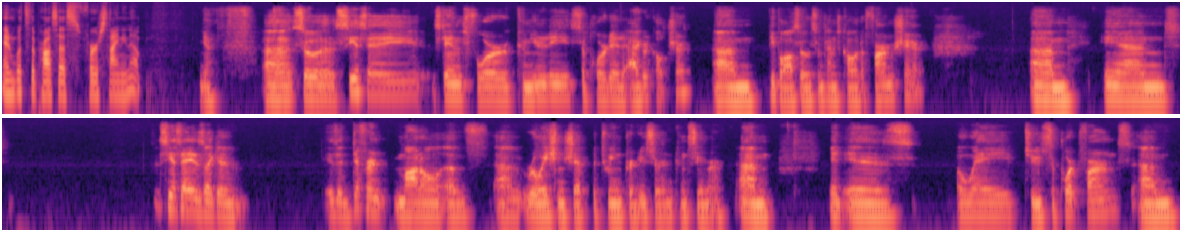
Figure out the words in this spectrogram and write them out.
and what's the process for signing up? Yeah. Uh, so, uh, CSA stands for Community Supported Agriculture. Um, people also sometimes call it a farm share. Um, and CSA is like a is a different model of uh, relationship between producer and consumer. Um, it is a way to support farms um,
